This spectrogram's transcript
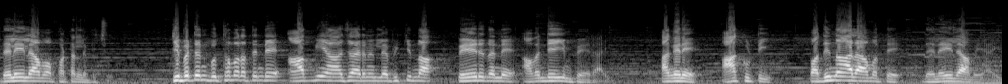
ദലൈലാമ പട്ടം ലഭിച്ചു. ടിബറ്റൻ ബുദ്ധമതത്തിന്റെ ആത്മീയ ആചാരന് ലഭിക്കുന്ന പേര് തന്നെ അവന്റെയും പേരായി. അങ്ങനെ ആ കുട്ടി പതിനാലാമത്തെ ദലൈലാമയായി.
